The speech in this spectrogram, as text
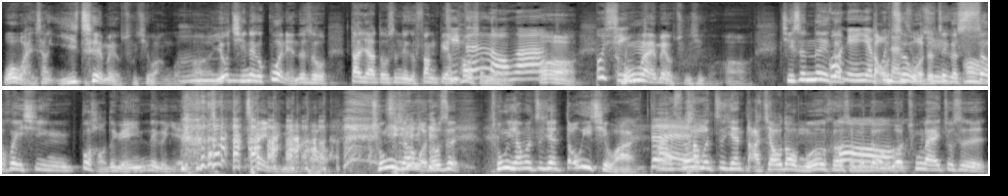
我晚上一次也没有出去玩过啊。尤其那个过年的时候，大家都是那个放鞭炮什么的哦哦，不行从来没有出去过啊。其实那个导致我的这个哦社会性不好的原因，那个也 在里面啊。从小我都是 同学们之间都一起玩，对他们之间打交道、磨合什么的，哦我从来就是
